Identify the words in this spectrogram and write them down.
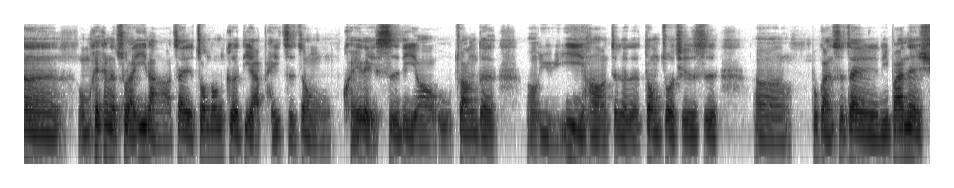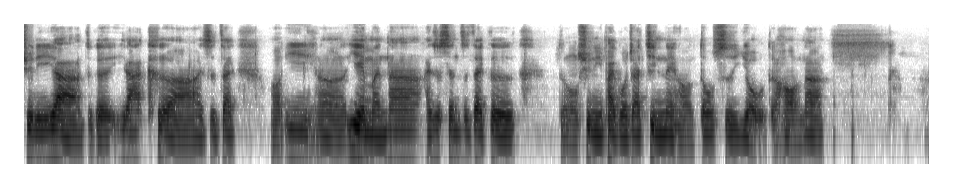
嗯，我们可以看得出来，伊朗啊，在中东各地啊，培植这种傀儡势力哦，武装的哦羽翼哈，这个的动作其实是，呃，不管是在黎巴嫩、叙利亚、这个伊拉克啊，还是在哦伊呃也门啊，还是甚至在各这种逊尼派国家境内哈，都是有的哈。那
